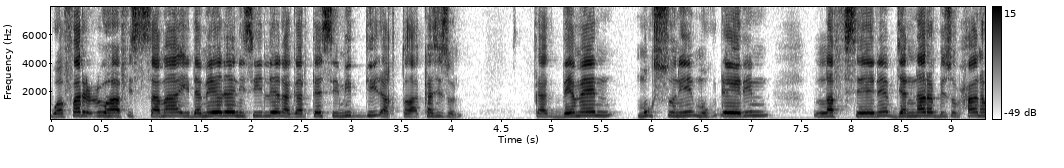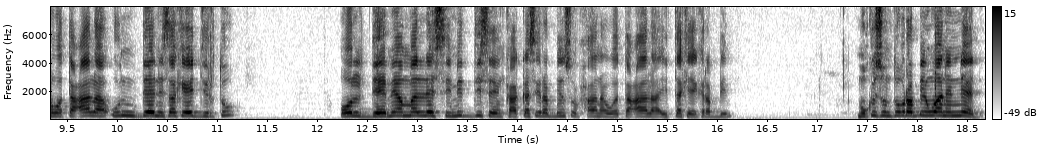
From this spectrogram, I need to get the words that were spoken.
Wa farcuhaa fi samaa'i dameeleen isiileen agarte simiddii dhaqto akkasi sun. Dameen muksuni mukdheerin lafseene janna rabbi subxaana watacaala undeen isa kee jirtu. Ol deeme ammallee simiddi seen ka akkasi rabbiin subxaanahu watacaala itta keek rabbiin. Muki sun waan inneedhe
